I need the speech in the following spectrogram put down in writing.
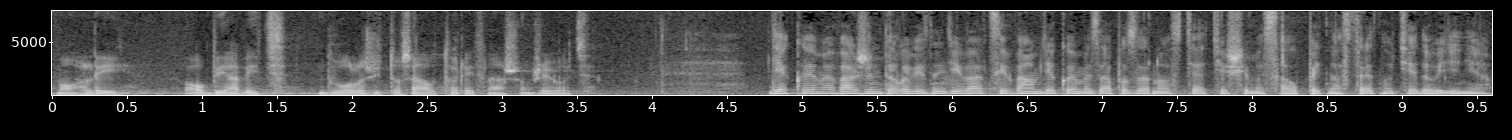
mohli objaviť dôležitosť autory v našom živote. Ďakujeme, vážení televízni diváci, vám ďakujeme za pozornosť a tešíme sa opäť na stretnutie. Dovidenia.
